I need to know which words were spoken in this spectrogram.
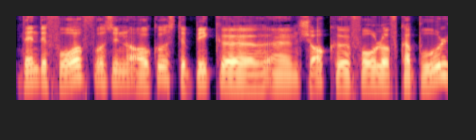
Then the fourth was in August, the big uh, um, shock uh, fall of Kabul,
